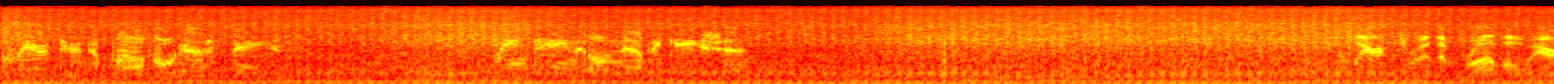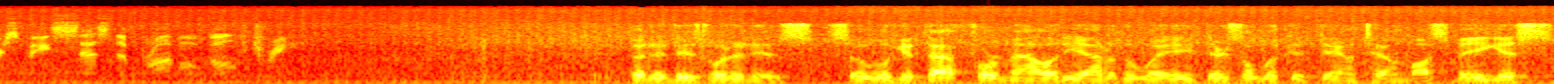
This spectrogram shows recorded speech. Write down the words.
Clear to the Bravo airspace. Maintain on navigation. Cleared through the Bravo airspace Cessna Bravo Golf Tree. but it is what it is. So we'll get that formality out of the way. There's a look at downtown Las Vegas.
